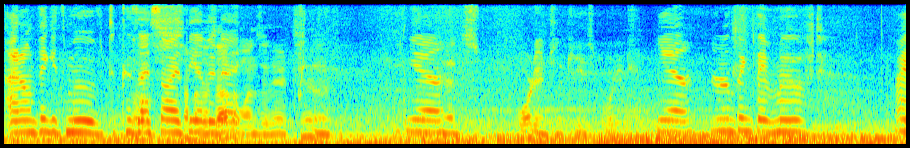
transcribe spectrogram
I don't think it's moved because I saw it the other day. some of those other ones are there too. Yeah, That Sportage, the Kia Sportage. yeah. I don't think they've moved. I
